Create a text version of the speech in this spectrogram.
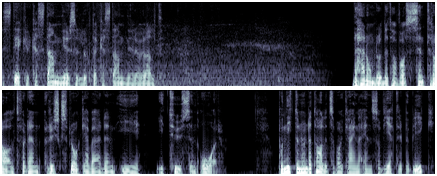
steker kastanjer så det luktar kastanjer överallt. Det här området har varit centralt för den ryskspråkiga världen i i tusen år. På 1900-talet så var Ukraina en Sovjetrepublik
